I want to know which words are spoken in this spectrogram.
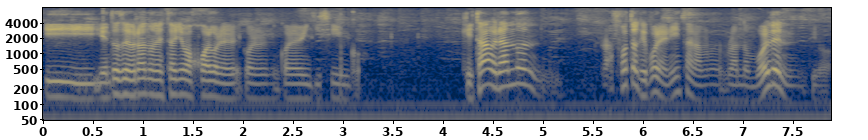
Y, entonces Brandon este año va a jugar con el, con con el 25. Que estaba Brandon, la foto que pone en Instagram, Brandon Bolden, digo,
